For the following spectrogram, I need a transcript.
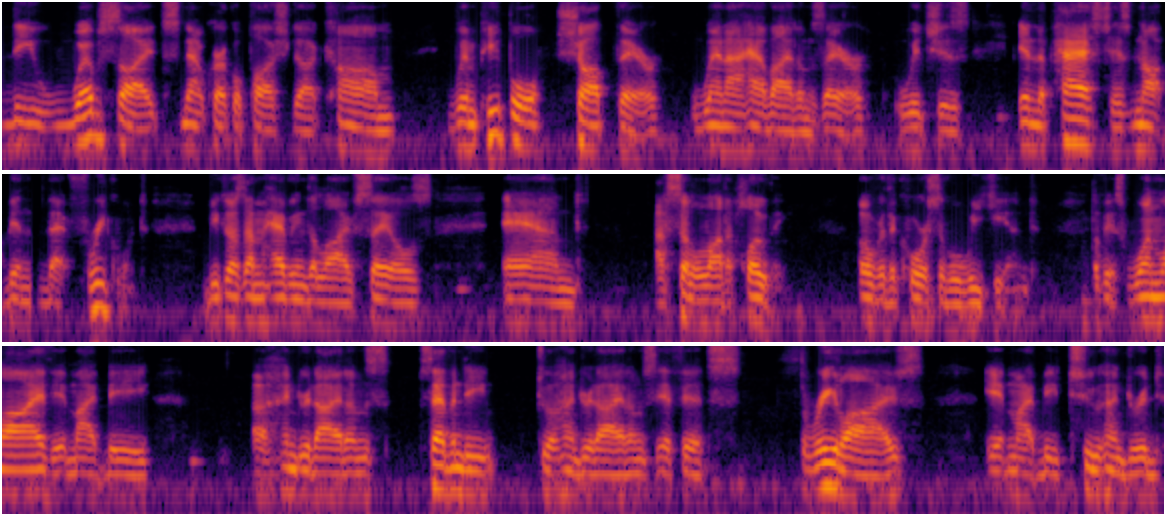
The website snapcrackleposh.com when people shop there, when I have items there, which is in the past has not been that frequent because I'm having the live sales and I sell a lot of clothing over the course of a weekend. If it's one live, it might be a hundred items, 70 to a hundred items. If it's three lives, it might be 200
